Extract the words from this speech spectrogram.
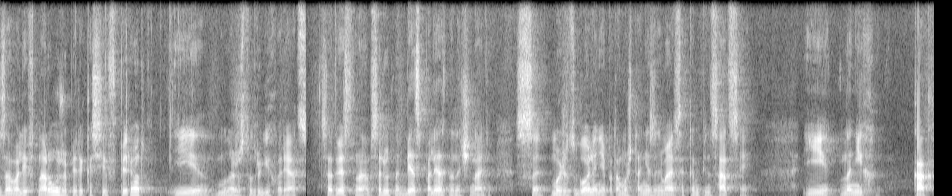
завалив наружу, перекосив вперед и множество других вариаций. Соответственно, абсолютно бесполезно начинать с мышц голени, потому что они занимаются компенсацией. И на них как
